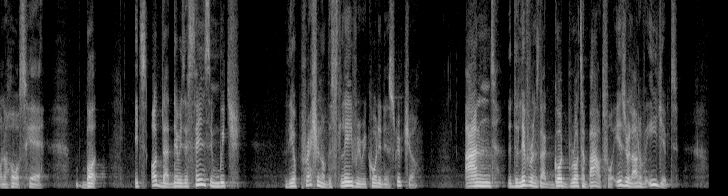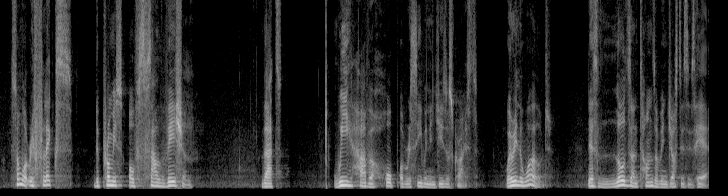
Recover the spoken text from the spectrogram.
on a horse here. But it's odd that there is a sense in which the oppression of the slavery recorded in Scripture and the deliverance that God brought about for Israel out of Egypt somewhat reflects the promise of salvation that we have a hope of receiving in Jesus Christ. We're in the world. There's loads and tons of injustices here.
